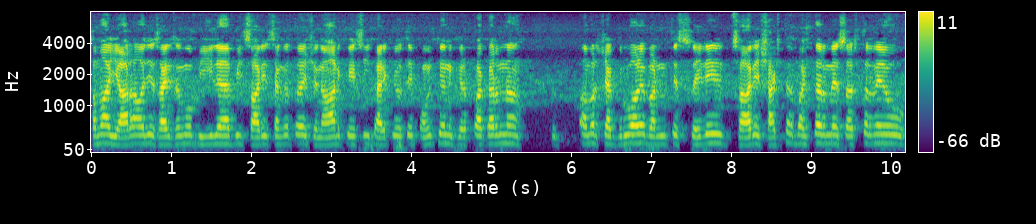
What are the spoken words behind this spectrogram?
ਸਮਾਂ 11 ਵਜੇ ਸਾਰੀ ਸੰਗਤ ਨੂੰ ਅਪੀਲ ਹੈ ਵੀ ਸਾਰੀ ਸੰਗਤ ਇਸ਼ਨਾਨ ਕੇਸੀ ਕਰਕੇ ਉੱਥੇ ਪਹੁੰਚਣ, ਕਿਰਪਾ ਕਰਨ। ਅਮਰ ਛਕ ਗੁਰੂ ਵਾਲੇ ਬਣਨ ਤੇ ਜਿਹੜੇ ਸਾਰੇ ਸ਼ਸਤਰ ਬਸਤਰ ਨੇ, ਸ਼ਸਤਰ ਨੇ ਉਹ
